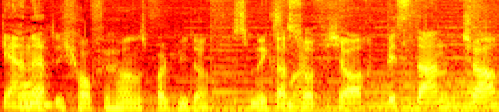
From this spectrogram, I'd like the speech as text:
Gerne. Und ich hoffe, wir hören uns bald wieder. Bis zum nächsten das Mal. Das hoffe ich auch. Bis dann. Ciao.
